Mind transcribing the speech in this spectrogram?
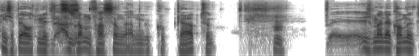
Ich habe ja auch mir die Also- Zusammenfassung angeguckt gehabt und Hm. ich meine, der, Komment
